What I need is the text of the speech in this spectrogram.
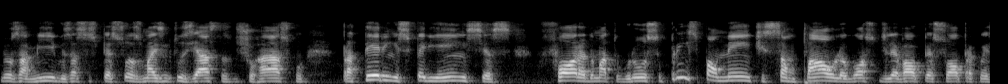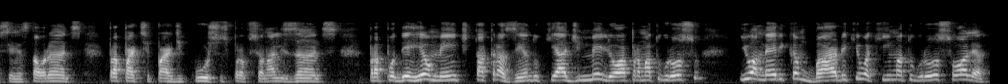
meus amigos, essas pessoas mais entusiastas do churrasco, para terem experiências fora do Mato Grosso, principalmente São Paulo. Eu gosto de levar o pessoal para conhecer restaurantes, para participar de cursos profissionalizantes, para poder realmente estar tá trazendo o que há de melhor para Mato Grosso. E o American Barbecue aqui em Mato Grosso, olha,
